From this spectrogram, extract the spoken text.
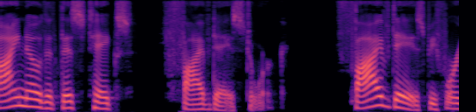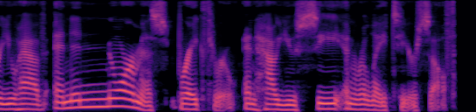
I know that this takes five days to work. Five days before you have an enormous breakthrough in how you see and relate to yourself.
